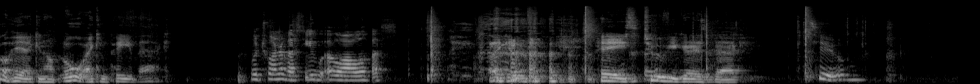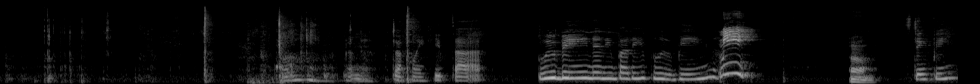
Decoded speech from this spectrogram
Oh hey, I can help. Oh, I can pay you back. Which one of us? You owe all of us. I can pay two of you guys back. Two. Oh, I'm gonna definitely keep that. Blue bean, anybody? Blue bean? Me! Um, Stink bean?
